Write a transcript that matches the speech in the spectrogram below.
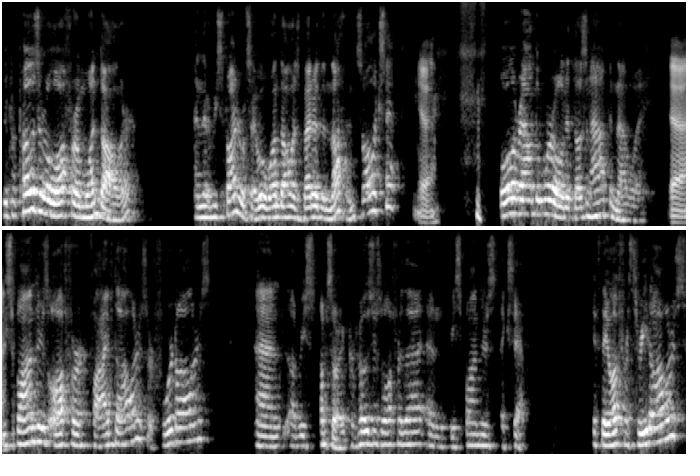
the proposer will offer them $1, and the responder will say, Well, $1 is better than nothing, so I'll accept. Yeah. All around the world, it doesn't happen that way. Yeah. Responders offer $5 or $4, and uh, res- I'm sorry, proposers offer that, and responders accept. If they offer $3,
